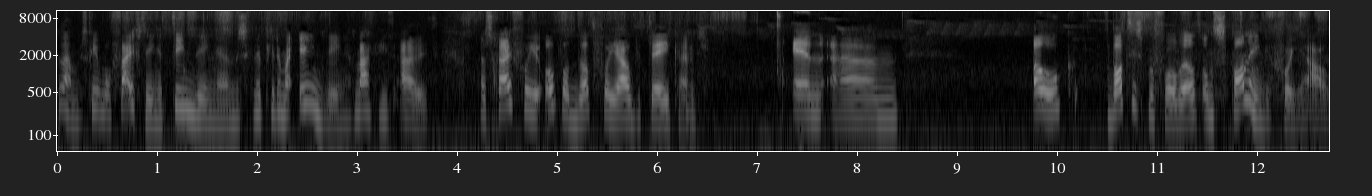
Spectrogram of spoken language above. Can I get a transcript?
nou, misschien wel vijf dingen, tien dingen. Misschien heb je er maar één ding. Het maakt niet uit. Dan schrijf voor je op wat dat voor jou betekent. En ehm, ook, wat is bijvoorbeeld ontspanning voor jou?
